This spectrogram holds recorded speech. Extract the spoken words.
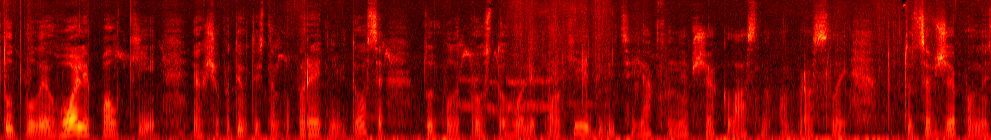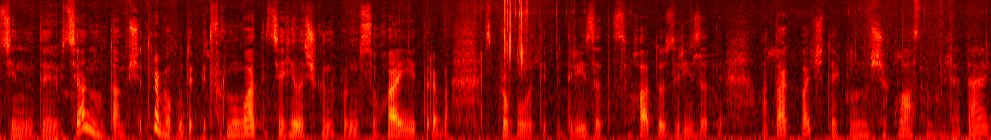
Тут були голі палки. Якщо подивитись там попередні відоси, тут були просто голі палки, і дивіться, як вони вже класно обросли. Тобто це вже повноцінне деревця. Ну там ще треба буде підформувати. Ця гілочка, напевно, суха, її треба спробувати підрізати, суха, то зрізати. А так, бачите, як вони ще класно виглядають.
